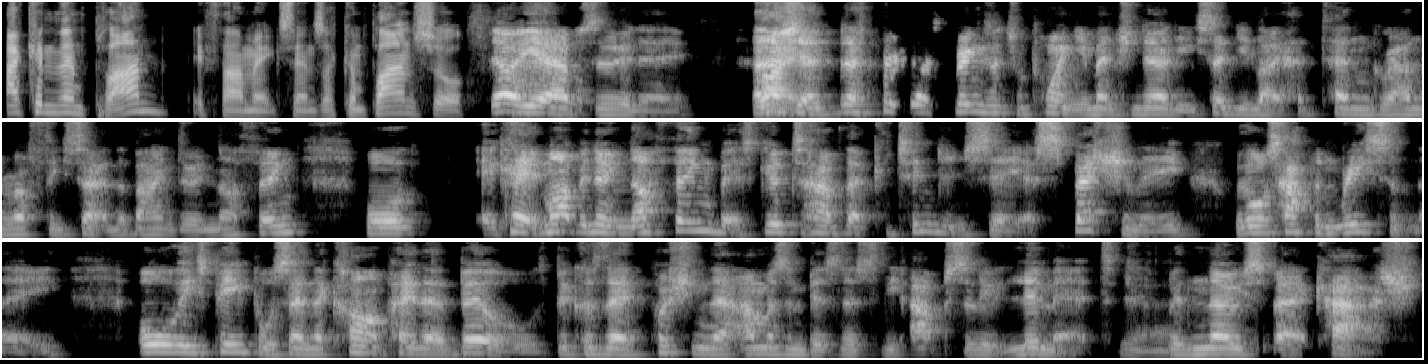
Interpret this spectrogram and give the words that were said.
I can then plan if that makes sense. I can plan. So Oh yeah, absolutely. And Like- actually, that brings- us to a point you mentioned earlier. You said you like had ten grand roughly sat in the bank doing nothing. Well, okay, it might be doing nothing, but it's good to have that contingency, especially with what's happened recently. All these people saying they can't pay their bills because they're pushing their Amazon business to the absolute limit yeah. with no spare cash.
